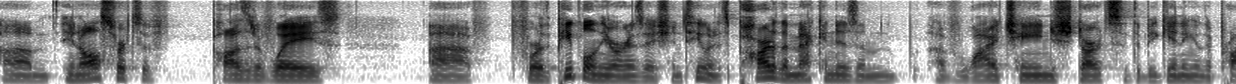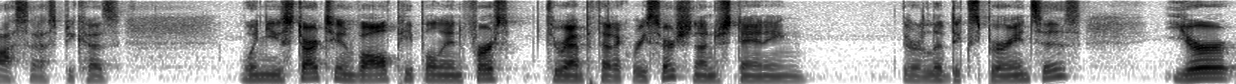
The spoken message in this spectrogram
um, in all sorts of positive ways uh, for the people in the organization too. And it's part of the mechanism of why change starts at the beginning of the process because when you start to involve people in first through empathetic research and understanding their lived experiences, you're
